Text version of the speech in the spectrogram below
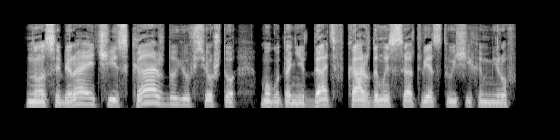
но собирает через каждую все, что могут они дать в каждом из соответствующих им миров.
